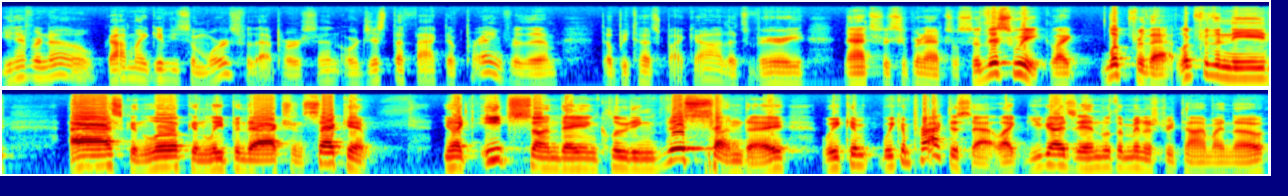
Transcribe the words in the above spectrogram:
you never know. God might give you some words for that person, or just the fact of praying for them, they'll be touched by God. That's very naturally supernatural. So this week, like, look for that. Look for the need, ask and look and leap into action. Second, you know, like each Sunday, including this Sunday, we can we can practice that. Like you guys end with a ministry time, I know.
